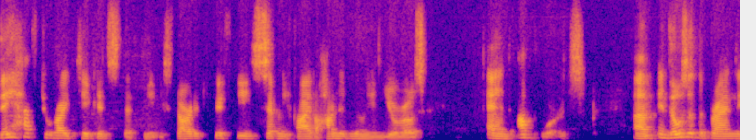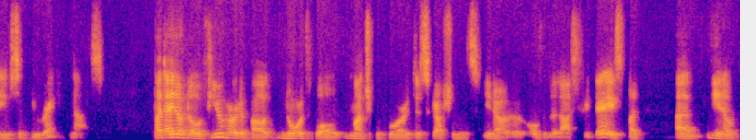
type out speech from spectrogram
they have to write tickets that maybe start at 50, 75, 100 million euros and upwards. Um, and those are the brand names that you recognize. But I don't know if you heard about North Wall much before our discussions, you know, over the last few days, but, um, you know,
